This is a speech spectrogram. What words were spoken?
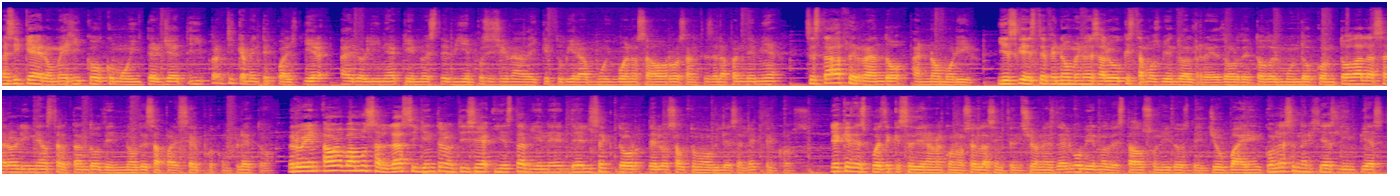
Así que Aeroméxico como Interjet y prácticamente cualquier aerolínea que no esté bien posicionada y que tuviera muy buenos ahorros antes de la pandemia se está aferrando a no morir. Y es que este fenómeno es algo que estamos viendo alrededor de todo el mundo con todas las aerolíneas tratando de no desaparecer por completo. Pero bien, ahora vamos a la siguiente noticia y esta viene del sector de los automóviles eléctricos. Ya que después de que se dieran a conocer las intenciones del gobierno de Estados Unidos de Joe Biden con las energías limpias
